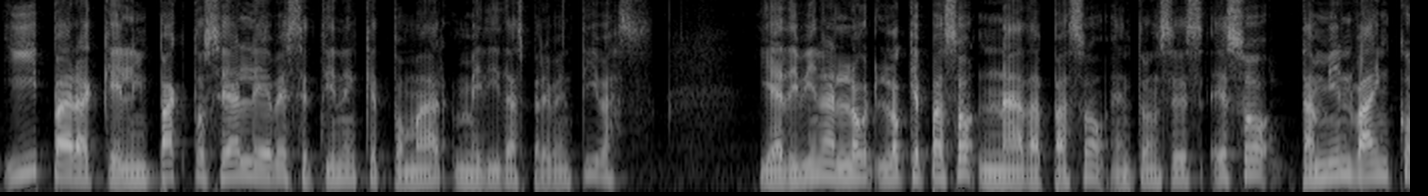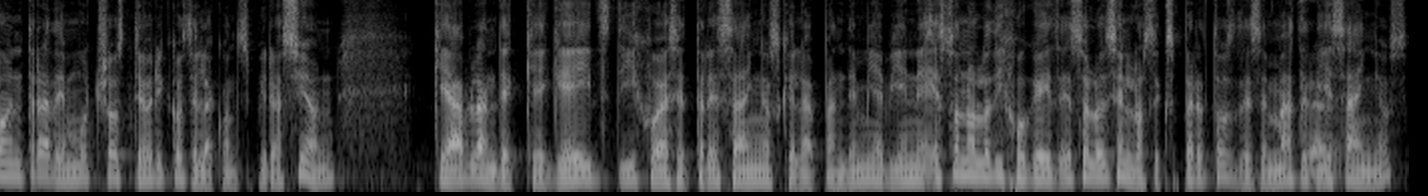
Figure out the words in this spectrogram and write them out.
y para que el impacto sea leve se tienen que tomar medidas preventivas. Y adivina lo, que pasó, nada pasó. Entonces, eso también va en contra de muchos teóricos de la conspiración que hablan de que Gates dijo hace tres años que la pandemia viene. Eso no lo dijo Gates, eso lo dicen los expertos desde más de 10 años,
